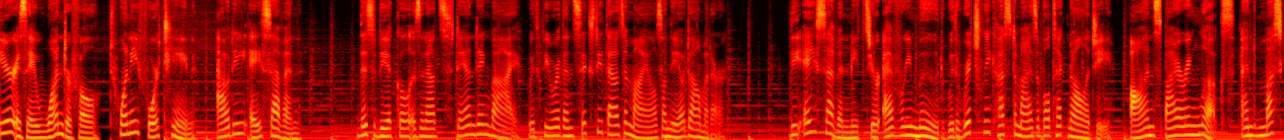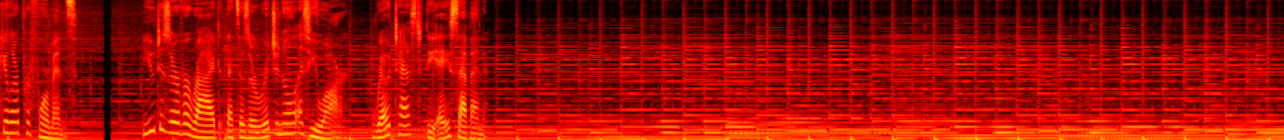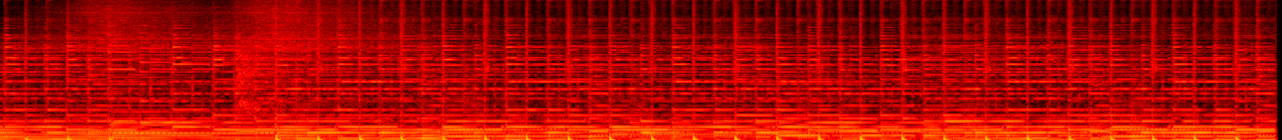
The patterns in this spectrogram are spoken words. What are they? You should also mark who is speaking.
Speaker 1: Here is a wonderful 2014 Audi A7. This vehicle is an outstanding buy with fewer than 60,000 miles on the odometer. The A7 meets your every mood with richly customizable technology, awe-inspiring looks, and muscular performance. You deserve a ride that's as original as you are. Road test the A7.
